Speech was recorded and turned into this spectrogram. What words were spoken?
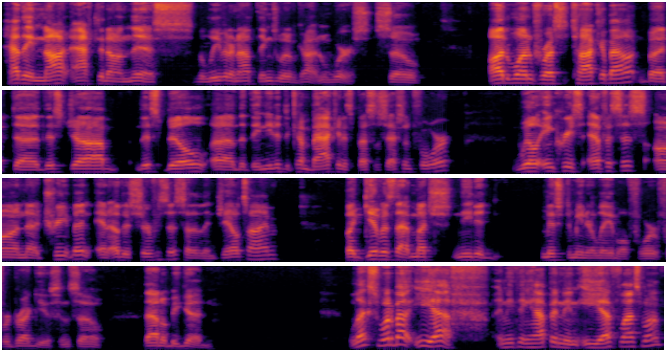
had they not acted on this, believe it or not, things would have gotten worse. So, odd one for us to talk about, but uh, this job, this bill uh, that they needed to come back in a special session for, will increase emphasis on uh, treatment and other services other than jail time, but give us that much needed misdemeanor label for for drug use, and so that'll be good. Lex, what about EF? Anything happened in EF last month?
